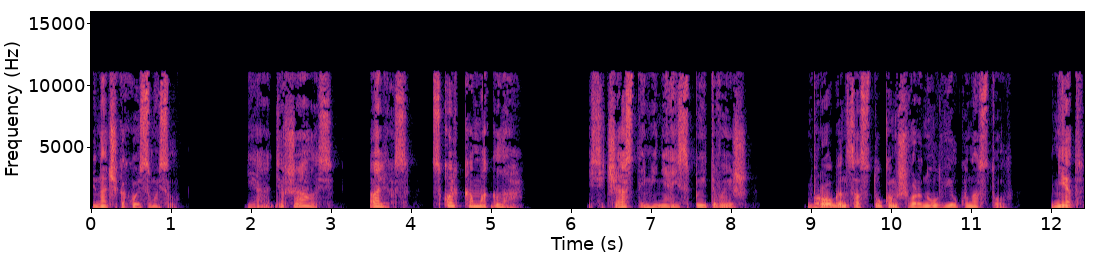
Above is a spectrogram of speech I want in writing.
иначе какой смысл? Я держалась, Алекс, сколько могла. И сейчас ты меня испытываешь. Броган со стуком швырнул вилку на стол. Нет,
